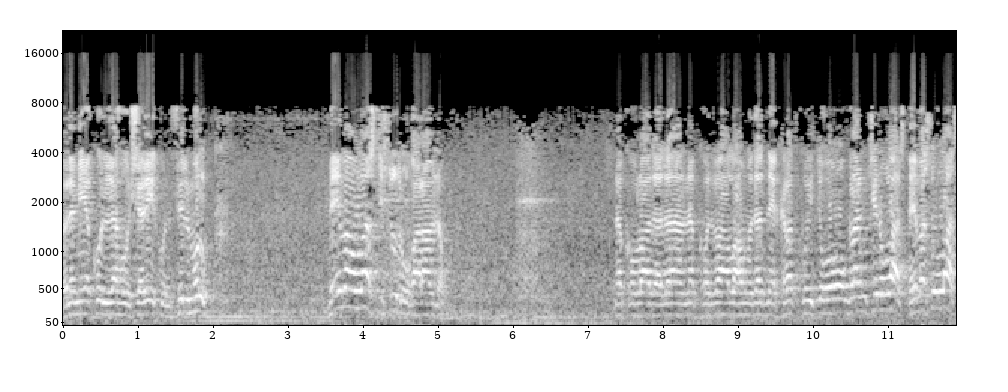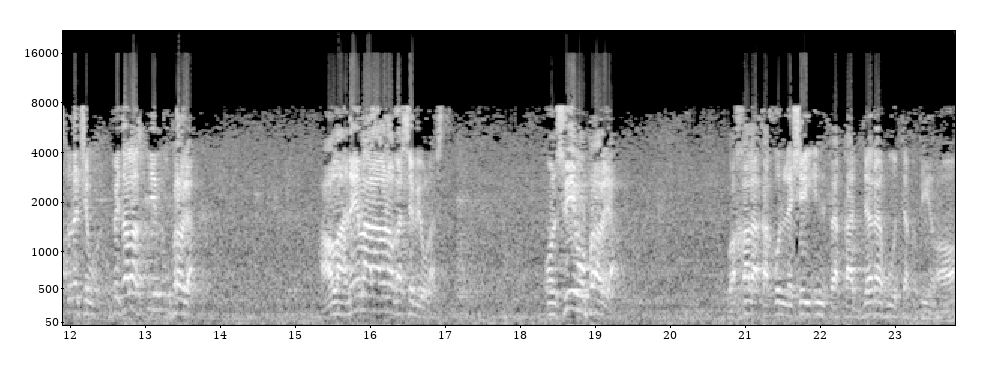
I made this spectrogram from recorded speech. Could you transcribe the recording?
ولم يكن له شريك في الملك nema u vlasti su druga ravno neko vlada dan, neko dva, Allah mu dadne kratko i to ograničenu vlast, nema su vlast u nečemu, opet Allah s njim upravlja Allah nema ravnoga sebi vlast on svim upravlja Khalaqa kulla shay'in faqaddarahu taqdira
